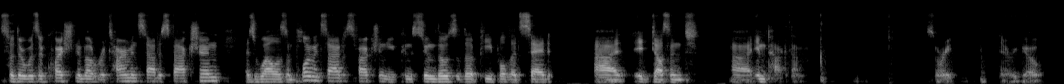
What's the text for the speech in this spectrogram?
So there was a question about retirement satisfaction as well as employment satisfaction. You can assume those are the people that said uh, it doesn't uh, impact them. Sorry, there we go.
